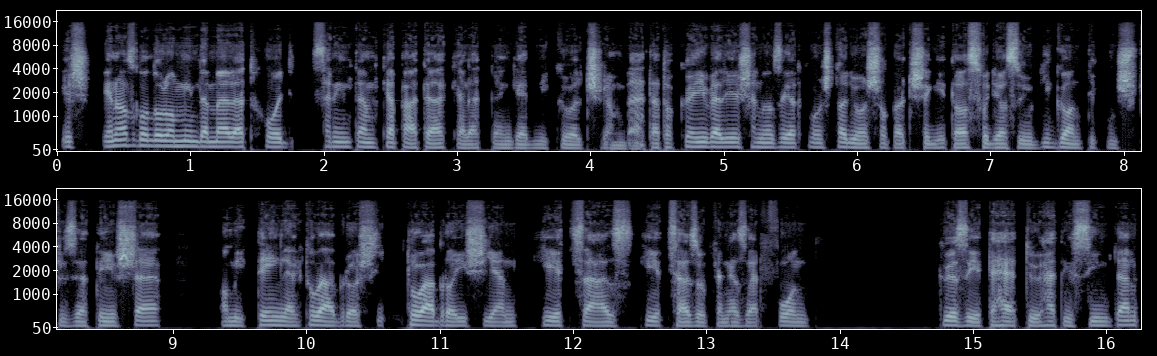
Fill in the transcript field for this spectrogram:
és én azt gondolom minden mellett, hogy szerintem Kepát el kellett engedni kölcsönbe. Tehát a könyvelésen azért most nagyon sokat segít az, hogy az ő gigantikus fizetése, ami tényleg továbbra, továbbra is ilyen 200-250 ezer font közé tehető heti szinten,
